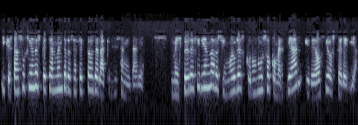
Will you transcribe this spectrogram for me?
y que están sufriendo especialmente los efectos de la crisis sanitaria. Me estoy refiriendo a los inmuebles con un uso comercial y de ocio hostelería.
